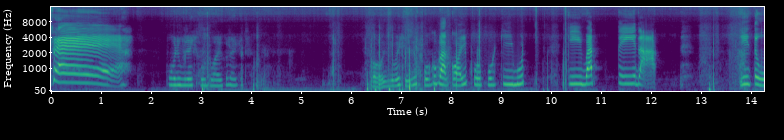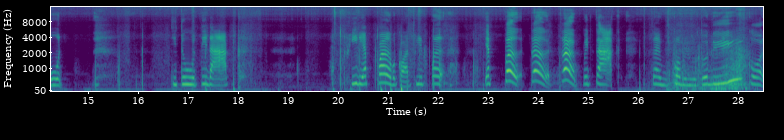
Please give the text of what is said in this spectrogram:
แช่ผมไปดูในคูดไว้ก็ได้กันโอ้ยยังไม่ถึงปูก็มาก่อนปูปูกีมุดกีบัตตีดาบตีตูดตีตูดตีดาบ พี่เดปเปอร์มาก่อนพี่เปอร์เดปเปอร์เตอร์เตอร์ไปดากได้พ่อไปดูตัวนี้ก่อน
